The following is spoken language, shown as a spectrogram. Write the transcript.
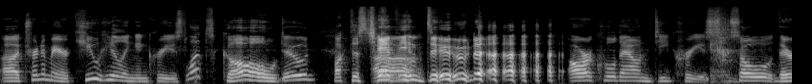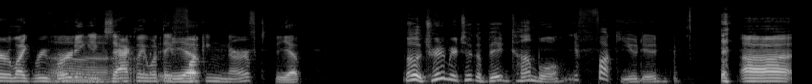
Uh Tryndamere Q healing increase. Let's go, dude. Fuck this champion, Uh, dude. R cooldown decrease. So they're like reverting Uh, exactly what they yep. fucking nerfed. yep. Oh, Tryndamere took a big tumble. Yeah, fuck you, dude. Uh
